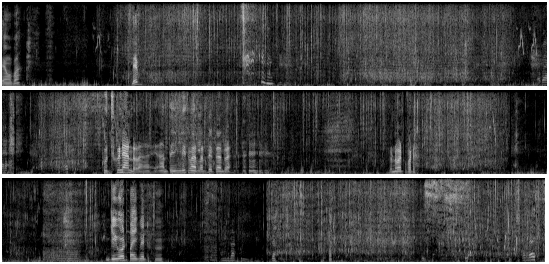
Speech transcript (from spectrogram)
ఏమబ్బా లేపు. కూర్చుకున్నానరా అంత ఇంగ్లీష్ మాట్లాడితే రెండు పట్టు పట్టు. గీ ఒకటి పైకి పెట్టు. ఉం.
